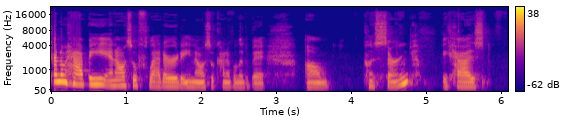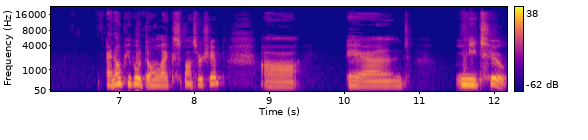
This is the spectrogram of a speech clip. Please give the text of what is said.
kind of happy and also flattered and also kind of a little bit um, concerned because I know people don't like sponsorship, uh, and me too,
